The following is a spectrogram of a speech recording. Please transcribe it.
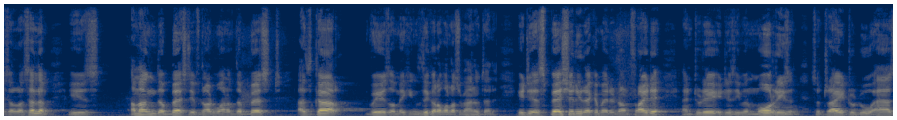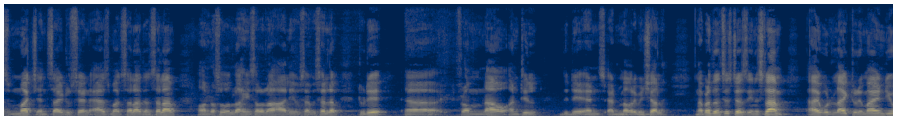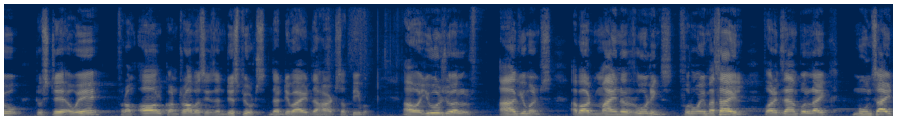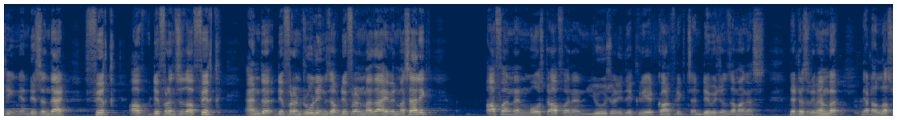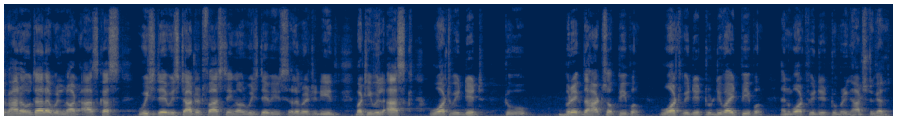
is among the best if not one of the best azkar, ways of making zikr of Allah subhanahu wa ta'ala. It is especially recommended on Friday and today it is even more reason. So try to do as much and try to send as much salat and salam on Rasulullah sallallahu alayhi wasallam today uh, from now until the day ends at Maghrib inshallah. Now, brothers and sisters in Islam, I would like to remind you to stay away from all controversies and disputes that divide the hearts of people. Our usual arguments about minor rulings, furu'i masail, for example, like moon sighting and this and that, fiqh of differences of fiqh and the different rulings of different madhahib and masalik, often and most often and usually they create conflicts and divisions among us. Let us remember that Allah subhanahu wa ta'ala will not ask us which day we started fasting or which day we celebrated Eid, but He will ask what we did to break the hearts of people, what we did to divide people, and what we did to bring hearts together.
